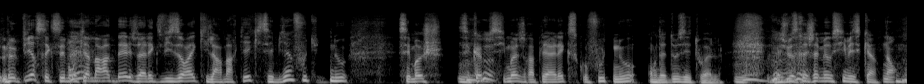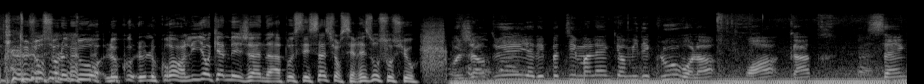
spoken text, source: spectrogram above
Le pire, c'est que c'est mon camarade belge, Alex Vizorek, qui l'a remarqué, qui s'est bien foutu de nous. C'est moche. C'est comme si moi, je rappelais à Alex qu'au foot, nous, on a deux étoiles. Mais je ne serai jamais aussi mesquin. Non. Toujours sur le tour, le, cou- le coureur Lian Calmejane a posté ça sur ses réseaux sociaux. Aujourd'hui, il y a des petits malins qui ont mis des clous, voilà. 3, 4, 5.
